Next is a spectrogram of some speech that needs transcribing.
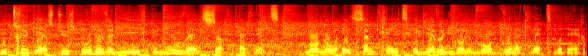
des trucs et astuces pour devenir une nouvelle sorte d'athlète. Mon nom est Sam Crate et bienvenue dans le monde de l'athlète moderne.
